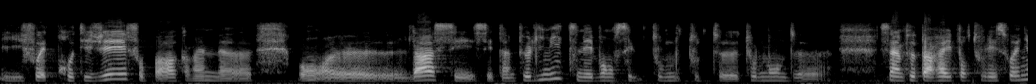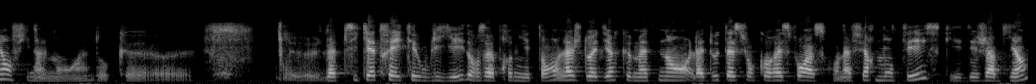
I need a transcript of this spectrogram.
il faut être protégé, il faut pas quand même. Euh, bon, euh, là c'est un peu limite, mais bon, c'est tout, tout, tout le monde. Euh, c'est un peu pareil pour tous les soignants finalement. Hein, donc euh, la psychiatrie a été oubliée dans un premier temps. Là, je dois dire que maintenant, la dotation correspond à ce qu'on a fait remonter, ce qui est déjà bien,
